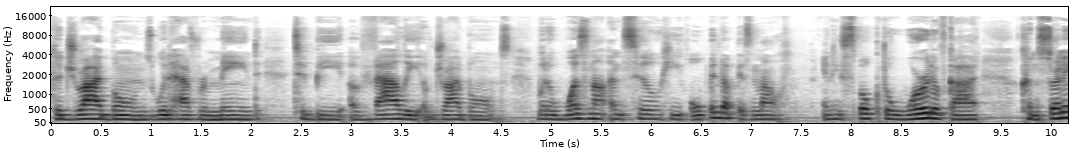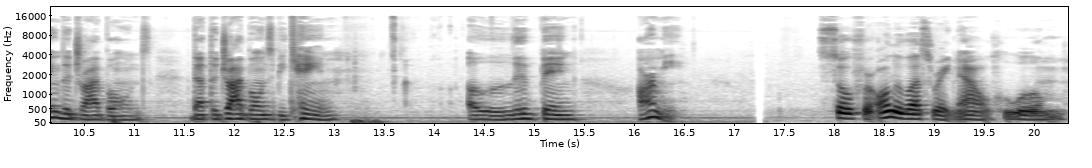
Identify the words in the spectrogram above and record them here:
the dry bones would have remained to be a valley of dry bones. But it was not until he opened up his mouth and he spoke the word of God concerning the dry bones that the dry bones became a living army so, for all of us right now who um,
